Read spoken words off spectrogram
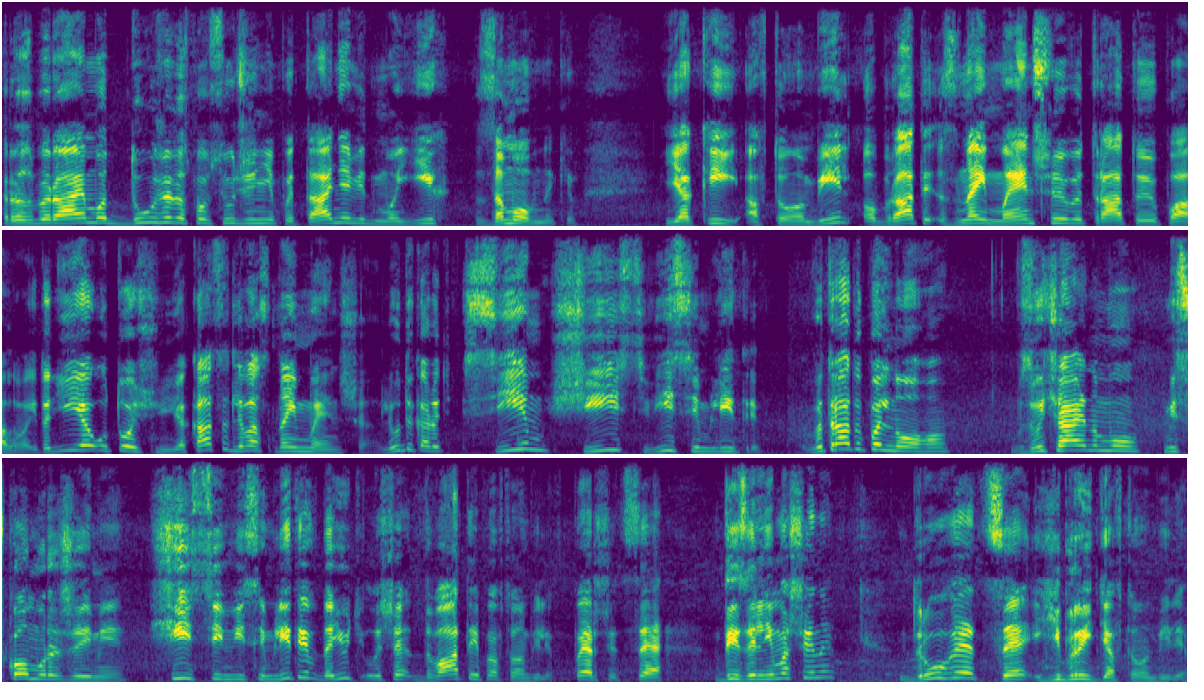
Розбираємо дуже розповсюджені питання від моїх замовників. Який автомобіль обрати з найменшою витратою палива? І тоді я уточнюю, яка це для вас найменша? Люди кажуть 7, 6, 8 літрів. Витрату пального в звичайному міському режимі 6, 7, 8 літрів дають лише два типи автомобілів. Перший це дизельні машини, друге це гібридні автомобілі.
